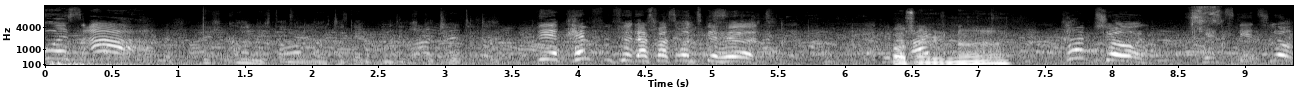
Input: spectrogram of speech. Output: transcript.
USA! Ich kann nicht an die Leute denken, die ich getötet habe. Wir kämpfen für das, was uns gehört! Was eigentlich, ne? Kommt schon! Jetzt geht's los!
